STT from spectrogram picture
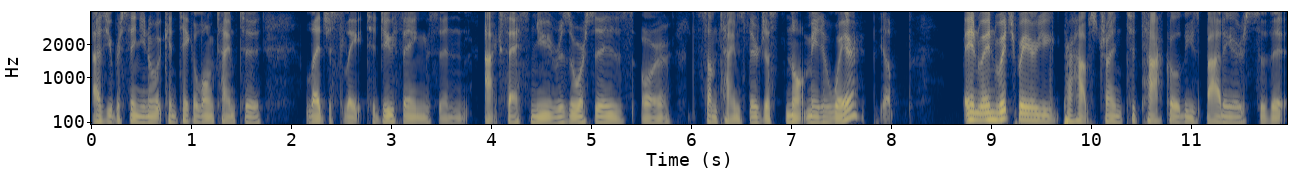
As you were saying, you know, it can take a long time to legislate to do things and access new resources, or sometimes they're just not made aware. Yep. In in which way are you perhaps trying to tackle these barriers so that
